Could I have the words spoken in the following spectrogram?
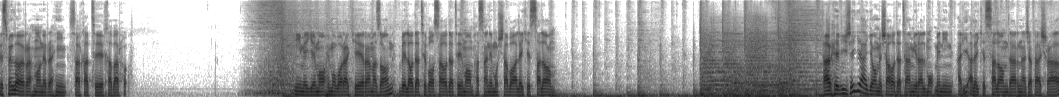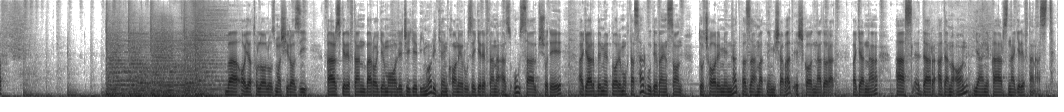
بسم الله الرحمن الرحیم سرخط خبرها نیمه ماه مبارک رمضان ولادت با سعادت امام حسن مشتبه علیه السلام طرح ویژه ایام شهادت امیرالمؤمنین علی علیه السلام در نجف اشرف و آیت الله العظما شیرازی قرض گرفتن برای معالجه بیماری که امکان روزه گرفتن از او سلب شده اگر به مقدار مختصر بوده و انسان دچار منت و زحمت نمی شود اشکال ندارد وگرنه اصل در عدم آن یعنی قرض نگرفتن است.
